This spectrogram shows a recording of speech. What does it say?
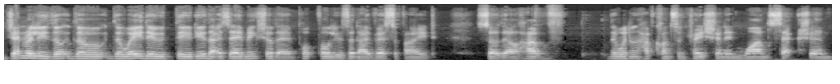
generally, the, the the way they they do that is they make sure their portfolios are diversified. So they'll have they wouldn't have concentration in one section.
